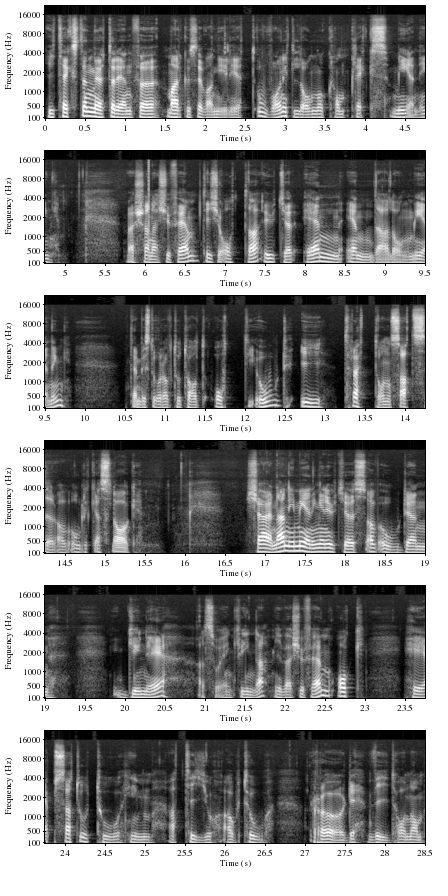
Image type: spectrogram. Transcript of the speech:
I texten möter en för Markus evangeliet ovanligt lång och komplex mening. Verserna 25 28 utgör en enda lång mening. Den består av totalt 80 ord i 13 satser av olika slag. Kärnan i meningen utgörs av orden gyne, alltså en kvinna i vers 25 och hepsatoto him atio auto, rörde vid honom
